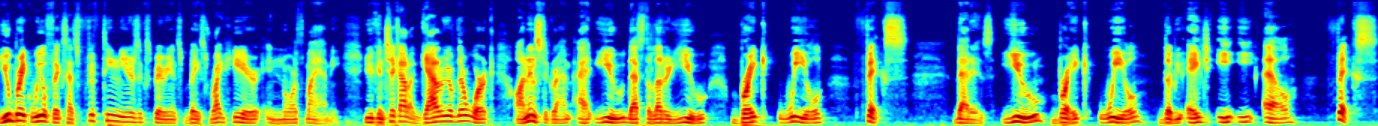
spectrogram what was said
U Break Wheel Fix has 15 years experience based right here in North Miami. You can check out a gallery of their work on Instagram at U, that's the letter U, Break Wheel Fix. That is U Break Wheel W H E E L Fix.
